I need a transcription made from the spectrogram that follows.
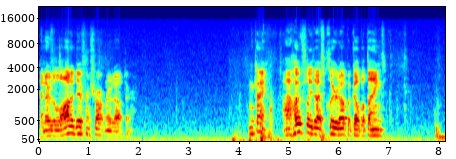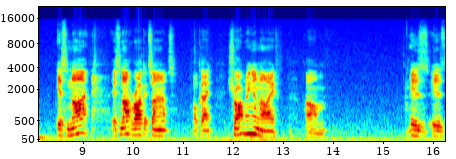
And there's a lot of different sharpeners out there. Okay, uh, hopefully that's cleared up a couple of things. It's not, it's not rocket science okay sharpening a knife um, is is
